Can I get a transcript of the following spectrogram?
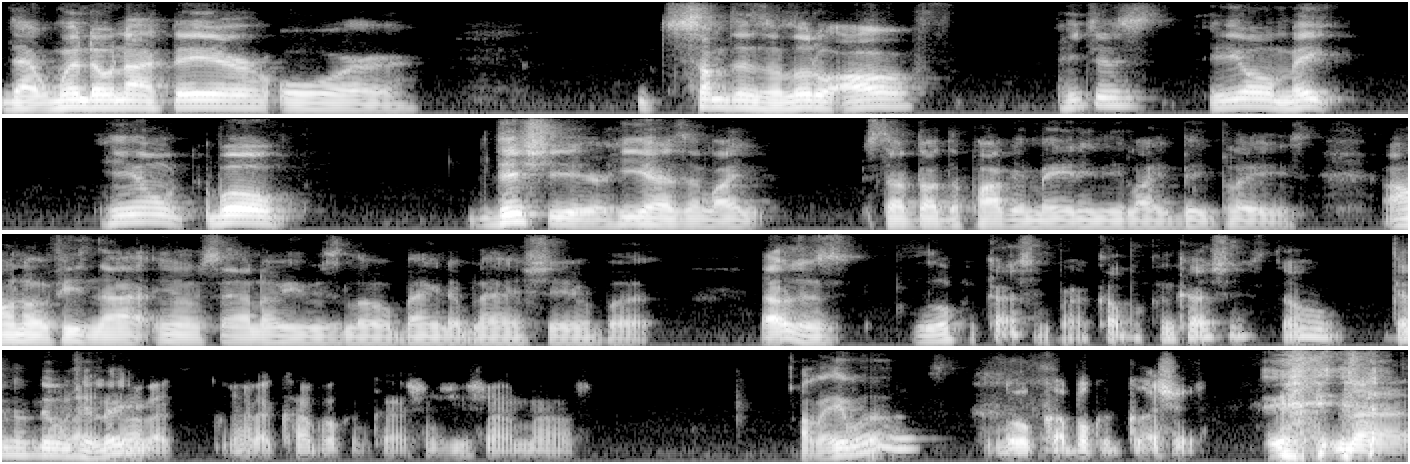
that window not there or something's a little off, he just he don't make he don't well this year he hasn't like stepped out the pocket made any like big plays. I don't know if he's not, you know what I'm saying? I know he was a little banged up last year, but that was just a little concussion, bro. A couple concussions. Don't got nothing to do with your leg. not, a, not a couple concussions. You something else? I mean, it was. A little couple concussions. Nah.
